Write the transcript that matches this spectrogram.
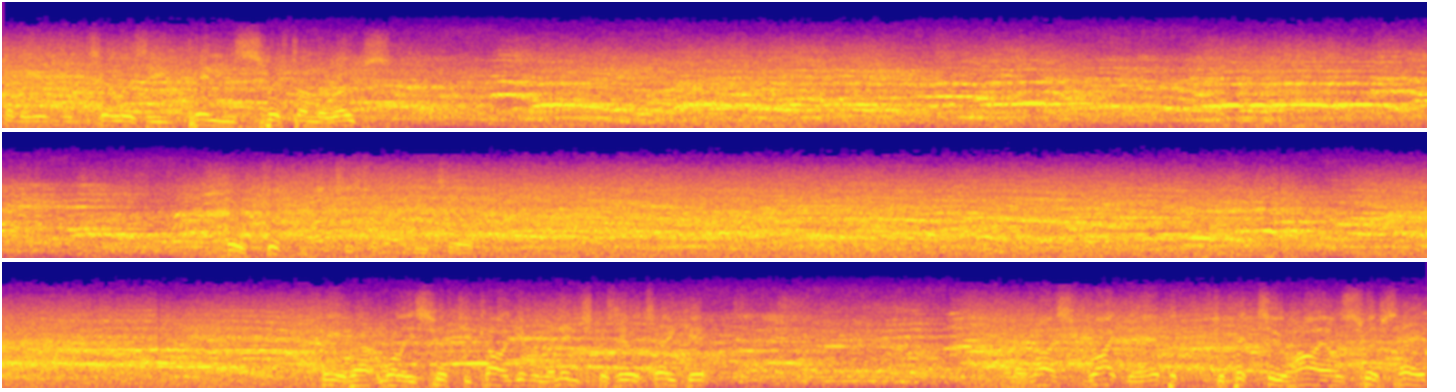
coming in from Till as he pins Swift on the ropes. Oh, good punches from Andy Till. Thing about Wally Swift, you can't give him an inch because he'll take it. And a nice right there, but a bit too high on Swift's head.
